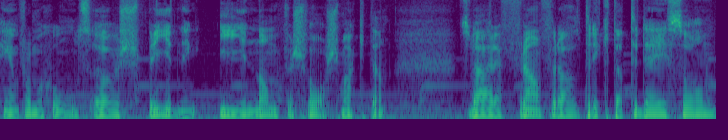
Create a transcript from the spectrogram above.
informationsöverspridning inom Försvarsmakten. Så det här är framförallt riktat till dig som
